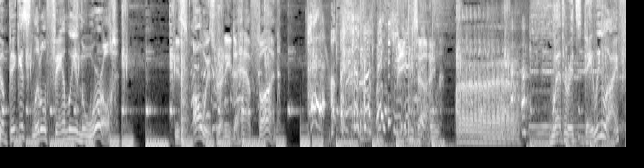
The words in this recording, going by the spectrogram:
The biggest little family in the world is always ready to have fun. Big time. Whether it's daily life,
